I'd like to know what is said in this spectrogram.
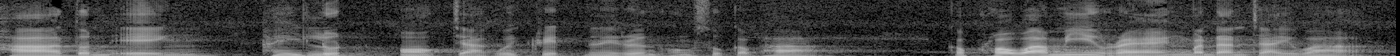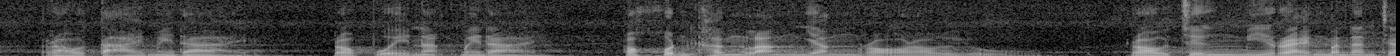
พาตนเองให้หลุดออกจากวิกฤตในเรื่องของสุขภาพ ก็เพราะว่ามีแรงบันดาลใจว่า เราตายไม่ได้ เราป่วยหนักไม่ได้ เพราะคนข้างหลังยังรอเราอยู่ เราจึงมีแรงบันดาลใจ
